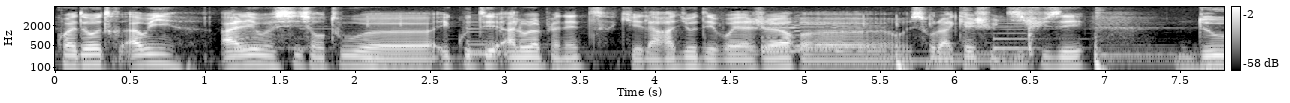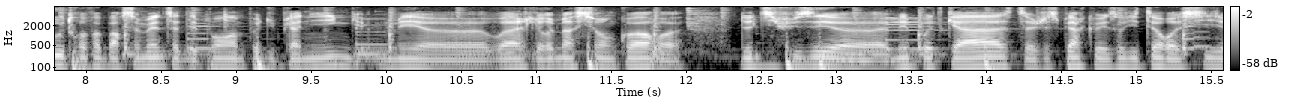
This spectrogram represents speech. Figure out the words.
quoi d'autre? Ah oui, allez aussi surtout écouter Allo la planète, qui est la radio des voyageurs sur laquelle je suis diffusé deux ou trois fois par semaine, ça dépend un peu du planning. Mais euh, voilà, je les remercie encore euh, de diffuser euh, mes podcasts. J'espère que les auditeurs aussi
